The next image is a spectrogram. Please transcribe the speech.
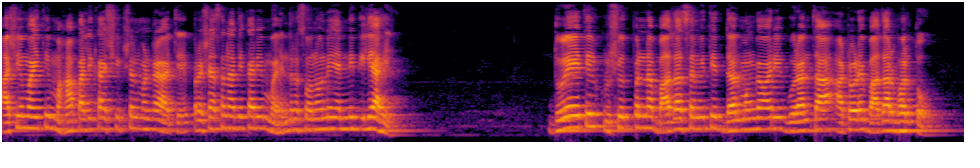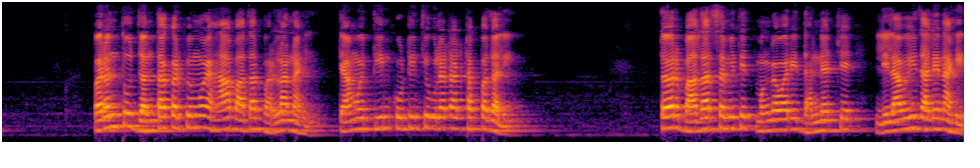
अशी माहिती महापालिका शिक्षण मंडळाचे प्रशासन अधिकारी महेंद्र सोनवणे यांनी दिली आहे. धुळे येथील कृषी उत्पन्न बाजार समितीत दर मंगळवारी गुरांचा आठवडे बाजार भरतो. परंतु जनता कर्फ्यूमुळे हा बाजार भरला नाही. त्यामुळे तीन कोटींची उलाढाल ठप्प झाली. तर बाजार समितीत मंगळवारी धान्याचे लिलावही झाले नाहीत.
